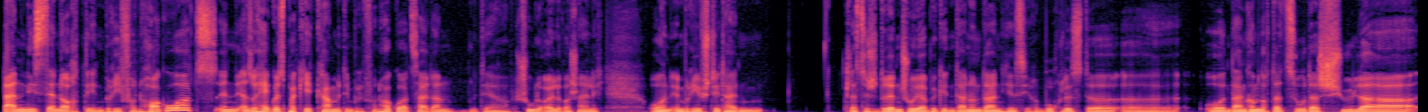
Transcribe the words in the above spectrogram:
Dann liest er noch den Brief von Hogwarts. In, also Hagrids Paket kam mit dem Brief von Hogwarts halt an, mit der Schuleule wahrscheinlich. Und im Brief steht halt klassisch drin, Schuljahr beginnt dann und dann, hier ist ihre Buchliste. Äh, und dann kommt noch dazu, dass Schüler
